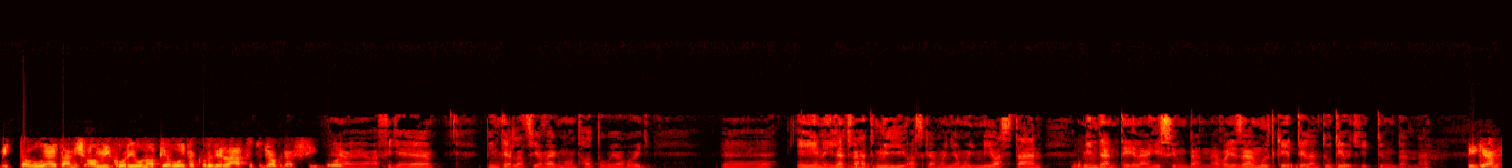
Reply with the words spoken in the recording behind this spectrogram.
itt a Vueltán is, amikor jó napja volt, akkor azért látszott, hogy agresszív volt. Ja, ja, figyelj, Pinter Laci a megmondhatója, hogy én, illetve hát mi, azt kell mondjam, hogy mi aztán minden télen hiszünk benne, vagy az elmúlt két télen tuti, hogy hittünk benne. Igen.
